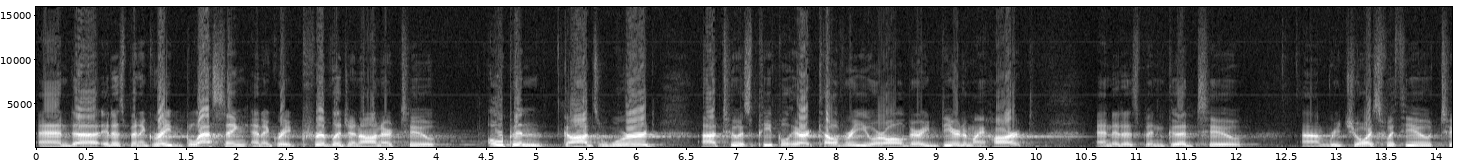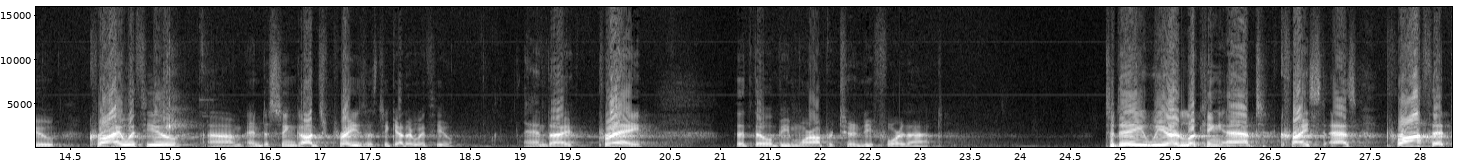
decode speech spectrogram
And uh, it has been a great blessing and a great privilege and honor to open God's Word uh, to His people here at Calvary. You are all very dear to my heart, and it has been good to um, rejoice with you, to cry with you, um, and to sing God's praises together with you. And I pray that there will be more opportunity for that. Today we are looking at Christ as prophet,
